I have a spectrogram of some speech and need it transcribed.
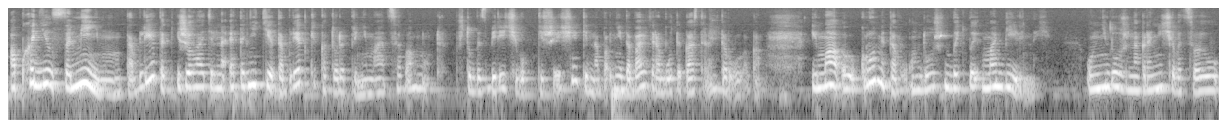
обходился минимум таблеток, и желательно это не те таблетки, которые принимаются вовнутрь, чтобы сберечь его кишечник и набо- не добавить работы гастроэнтеролога. И ма- э, кроме того, он должен быть бы мобильный. Он не должен ограничивать свою,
